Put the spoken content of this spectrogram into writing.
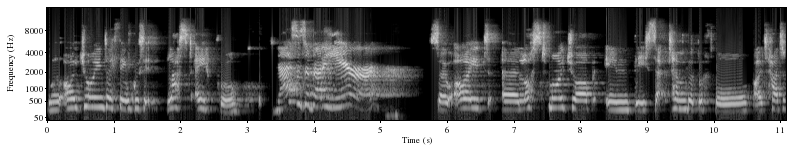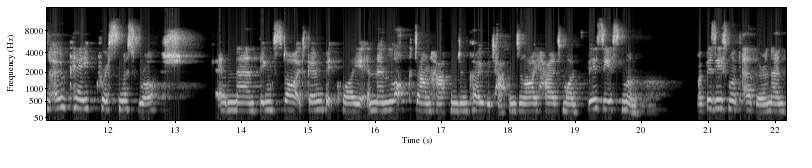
Well, I joined, I think, was it last April? Yes, it's about a year. So I'd uh, lost my job in the September before. I'd had an okay Christmas rush, and then things started going a bit quiet, and then lockdown happened and COVID happened, and I had my busiest month, my busiest month ever, and then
